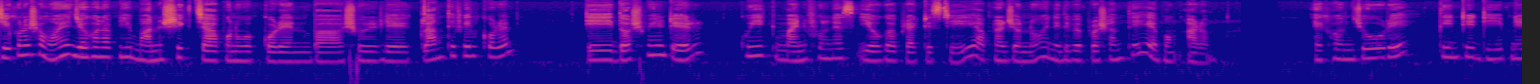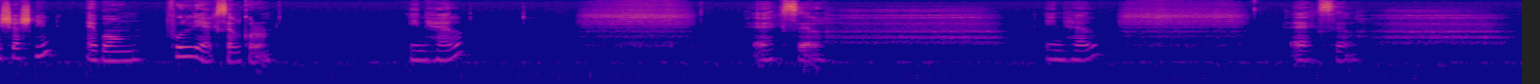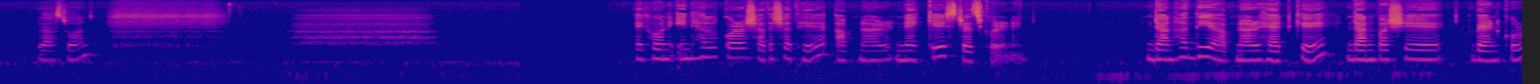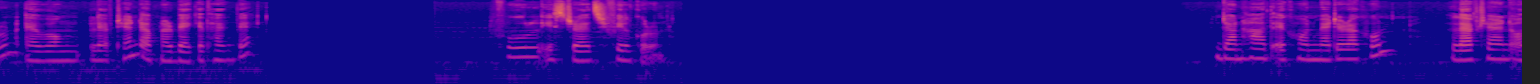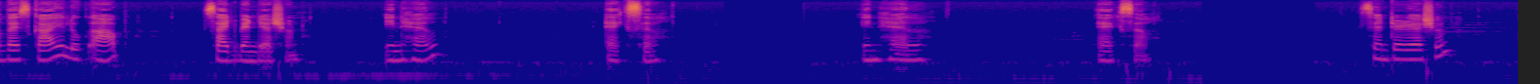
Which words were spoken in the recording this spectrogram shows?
যে কোনো সময় যখন আপনি মানসিক চাপ অনুভব করেন বা শরীরে ক্লান্তি ফিল করেন, এই দশ মিনিটের কুইক মাইন্ডফুলনেস ইয়োগা প্র্যাকটিসটি আপনার জন্য এনে দেবে প্রশান্তি এবং আরাম। এখন জোরে তিনটি ডিপ নিঃশ্বাস নিন এবং ফুললি এক্সেল করুন। Inhale exhale inhale exhale last one এখন ইনহেল করার সাথে সাথে আপনার নেককে স্ট্রেচ করে নিন। ডান হাত দিয়ে আপনার হেডকে ডান পাশে ব্যান্ড করুন এবং লেফট হ্যান্ড আপনার ব্যাকে থাকবে। ফুল স্ট্রেচ ফিল করুন। ডান হাত এখন ম্যাটে রাখুন। Left hand on the sky look up side ব্যান্ডে আসুন। ইনহেল exhale inhale, exhale সেন্টারে আসুন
